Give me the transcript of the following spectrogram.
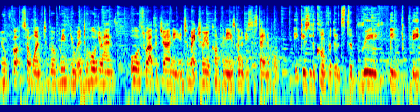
You've got someone to go with you and to hold your hands all throughout the journey and to make sure your company is going to be sustainable. It gives you the confidence to really think big.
